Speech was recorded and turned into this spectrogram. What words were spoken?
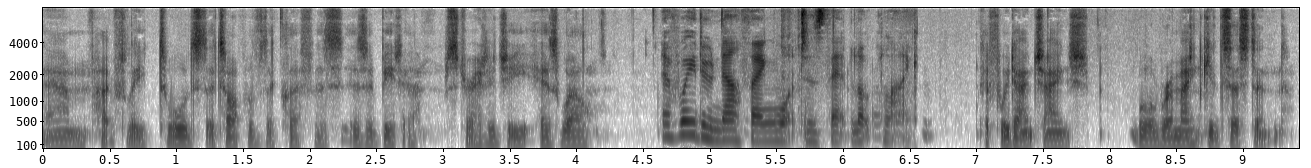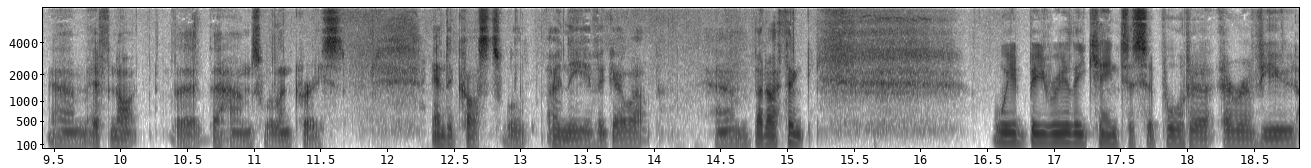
um, hopefully towards the top of the cliff, is, is a better strategy as well. If we do nothing, what does that look like? If we don't change, we'll remain consistent. Um, if not, the, the harms will increase and the costs will only ever go up. Um, but I think we'd be really keen to support a, a, review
